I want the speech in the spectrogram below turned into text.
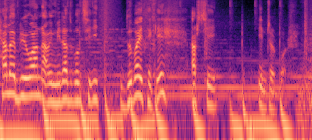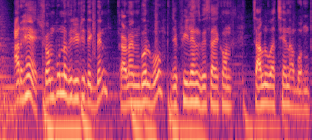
হ্যালো এভরিওয়ান আমি মিরাজ বলছি, দুবাই থেকে আসছি ইন্টার পর আর হ্যাঁ সম্পূর্ণ ভিডিওটি দেখবেন, কারণ আমি বলব যে ফ্রিল্যান্স ভিসা এখন চালু আছে না বন্ধ।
